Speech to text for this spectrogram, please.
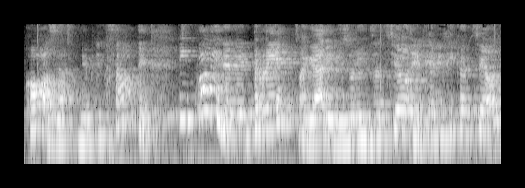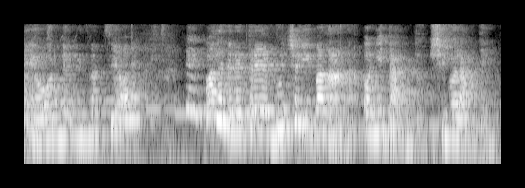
cosa ne pensate, in quale delle tre, magari visualizzazione, pianificazione o organizzazione, e quale delle tre bucce di banana ogni tanto scivolate.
